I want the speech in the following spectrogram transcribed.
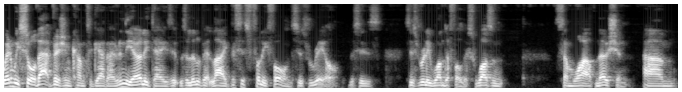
when we saw that vision come together in the early days, it was a little bit like, this is fully formed. This is real. This is, this is really wonderful. This wasn't some wild notion. Um,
